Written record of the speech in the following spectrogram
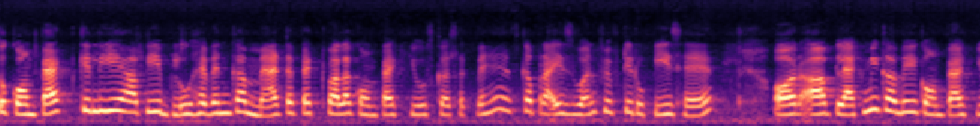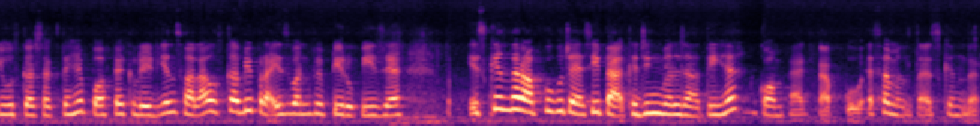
तो कॉम्पैक्ट के लिए आप ये ब्लू हेवन का मैट इफ़ेक्ट वाला कॉम्पैक्ट यूज़ कर सकते हैं। इसका प्राइस वन फिफ्टी रुपीज़ है। और आप लैक्मी का भी कॉम्पैक्ट यूज़ कर सकते हैं परफेक्ट रेडियंस वाला। उसका भी प्राइस वन फिफ्टी रुपीज़ है। इसके अंदर आपको कुछ ऐसी पैकेजिंग मिल जाती है कॉम्पैक्ट आपको ऐसा मिलता है इसके अंदर।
